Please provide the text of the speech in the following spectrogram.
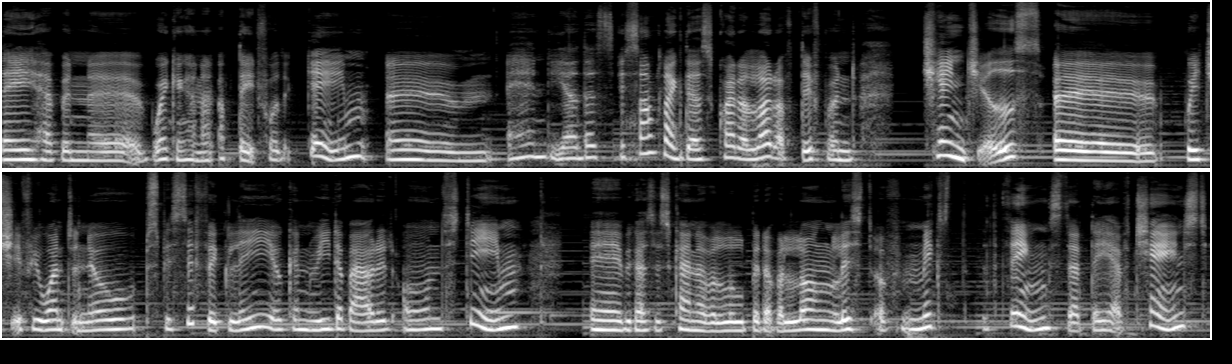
they have been uh, working on an update for the game um, and yeah that's it sounds like there's quite a lot of different changes uh, which if you want to know specifically you can read about it on steam uh, because it's kind of a little bit of a long list of mixed things that they have changed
